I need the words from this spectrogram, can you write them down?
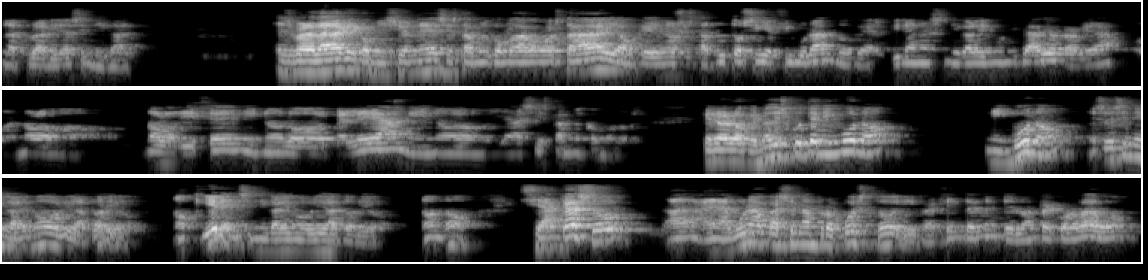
la pluralidad sindical. Es verdad que comisiones está muy cómoda como está y aunque en los estatutos sigue figurando que aspiran al sindicalismo unitario, en realidad pues no, lo, dicen y no lo pelean y no, ya sí están muy cómodos. Pero lo que no discute ninguno, ninguno, es el sindicalismo obligatorio. No quieren sindicalismo obligatorio. No, no. Si acaso, en alguna ocasión han propuesto, y recientemente lo han recordado,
